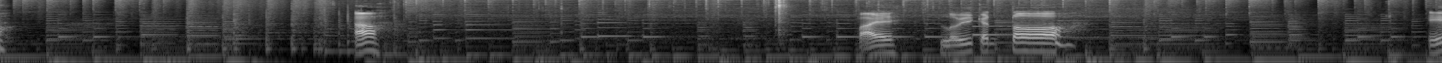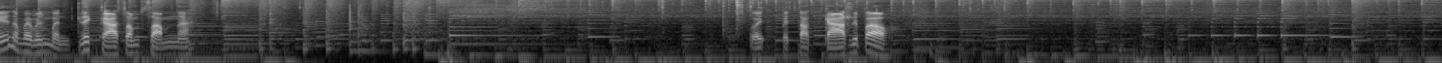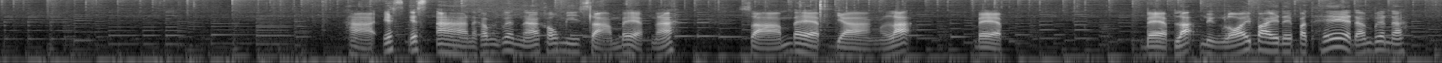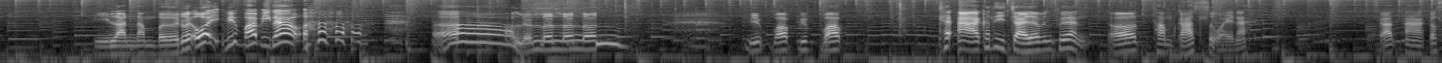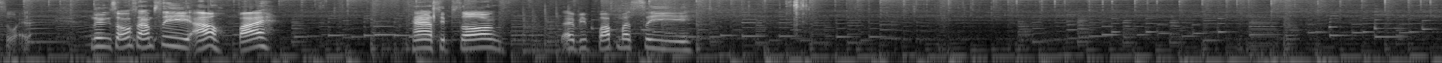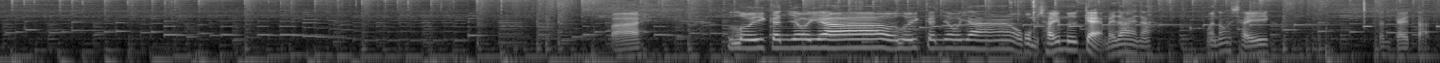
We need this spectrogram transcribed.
เอาไป ลุยกันต่อ เอ๊ะทำไมมันเหมือนเลขกาซ้ำๆนะ เฮ้ย ไปตัดการ์ดหรือเปล่า หา SSR นะครับเพื่อนๆนะเขามี 3 แบบนะ 3 แบบอย่างละแบบแบบละ 100 ใบในประเทศนะเพื่อนนะมีรันนัมเบอร์ด้วย โอ้ย วิบวับอีกแล้วลุ้นลุ้นลุ้นลุ้นวิบวับวิบวับแค่อาก็ดีใจแล้วเพื่อนๆเขาทำการ์ดสวยนะ การ์ดอาก็สวยแล้วหนึ่งสองสามสี่เอาไป ห้าสิบซองได้วิบวับมาสี่ไปลุยกันยาวๆลุยกันยาวๆผมใช้มือแกะไม่ได้นะ มันต้องใช้กันไกตัด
